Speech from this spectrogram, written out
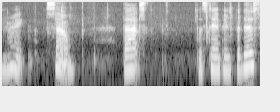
All right, so that's the stamping for this.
